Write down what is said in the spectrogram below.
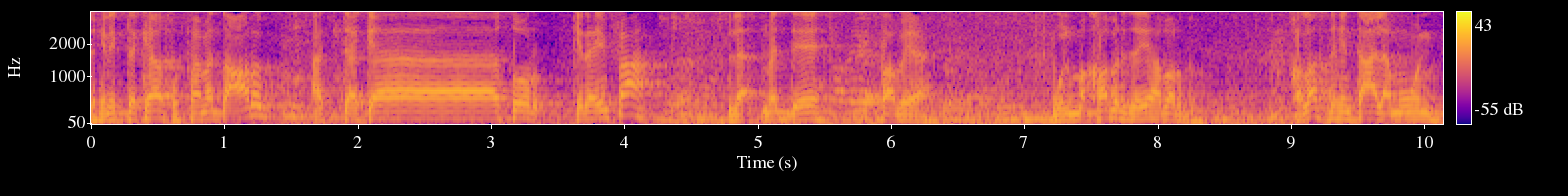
لكن التكاثر فيها عارض؟ التكاثر. كده ينفع؟ لا. مد إيه؟ طبيعي. والمقابر زيها برضه. خلاص لكن تعلمون.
